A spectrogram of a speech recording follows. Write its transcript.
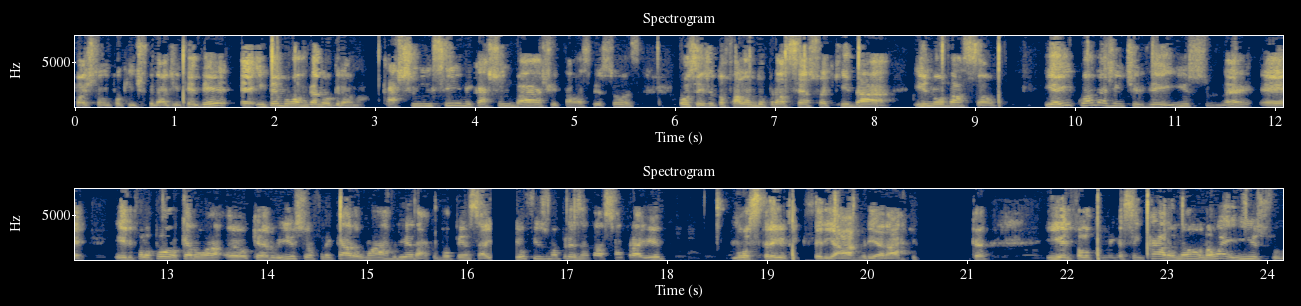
pode ter um pouquinho de dificuldade de entender, é, entenda um organograma. Caixinha em cima e caixinha embaixo e tal, as pessoas. Ou seja, eu estou falando do processo aqui da inovação. E aí, quando a gente vê isso, né, é, ele falou, pô, eu quero, uma, eu quero isso. Eu falei, cara, uma árvore hierárquica, vou pensar. E eu fiz uma apresentação para ele, mostrei o que seria a árvore hierárquica e ele falou comigo assim, cara, não, não é isso,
